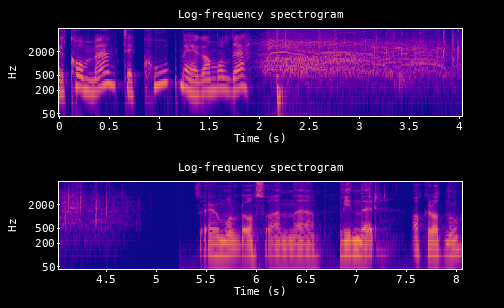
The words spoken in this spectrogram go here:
Velkommen til Coop Mega Molde. Så er jo Molde også en eh, vinner akkurat nå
